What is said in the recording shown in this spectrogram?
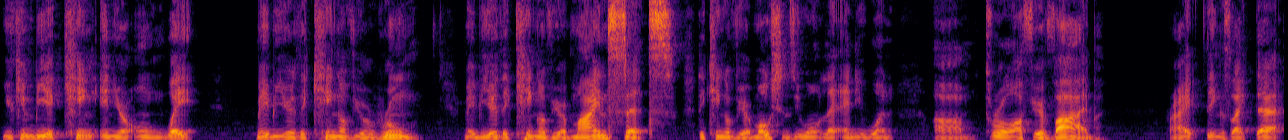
you can be a king in your own way. Maybe you're the king of your room. Maybe you're the king of your mindsets the king of your emotions. You won't let anyone um, throw off your vibe right things like that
